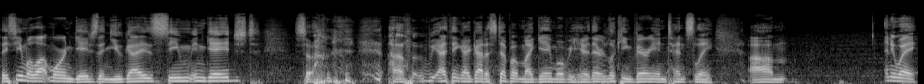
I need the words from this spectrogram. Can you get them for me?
They seem a lot more engaged than you guys seem engaged. So uh, I think I got to step up my game over here. They're looking very intensely. Um, anyway,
